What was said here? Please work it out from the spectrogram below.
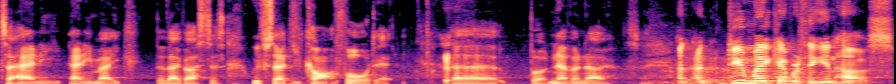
to any any make that they've asked us. We've said you can't afford it, uh, but never no. So. And, and do you make everything in house?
